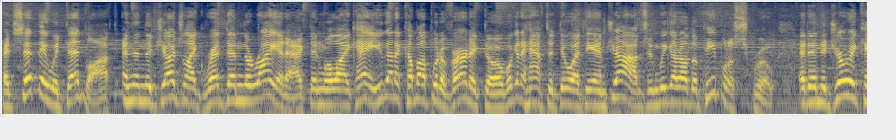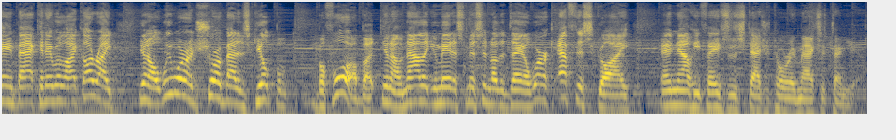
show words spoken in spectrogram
had said they were deadlocked, and then the judge like read them the riot act and were like, "Hey, you got to come up with a verdict, or we're gonna have to do our damn jobs, and we got other people to screw." And then the jury came back and they were like, "All right, you know, we weren't sure about his guilt b- before, but you know, now that you made us miss another day of work, f this guy," and now he faces a statutory max of ten years.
